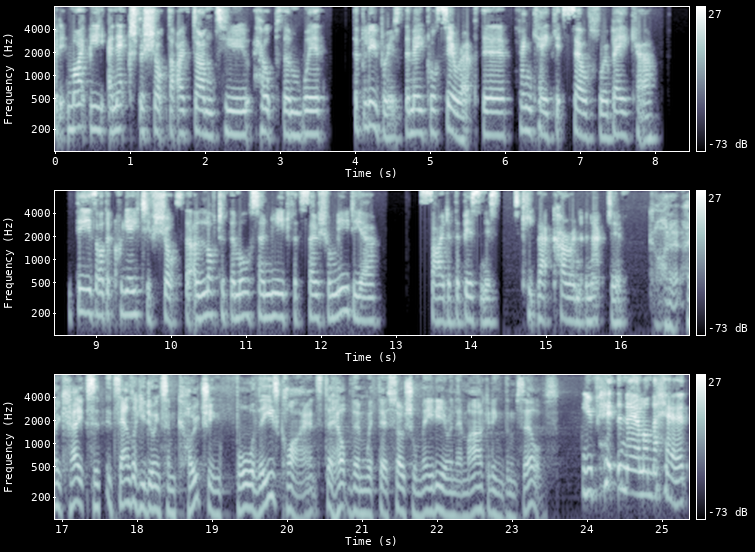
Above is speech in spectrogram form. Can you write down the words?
but it might be an extra shot that I've done to help them with the blueberries, the maple syrup, the pancake itself for a baker. These are the creative shots that a lot of them also need for the social media side of the business to keep that current and active. Got it. Okay. So it sounds like you're doing some coaching for these clients to help them with their social media and their marketing themselves. You've hit the nail on the head.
